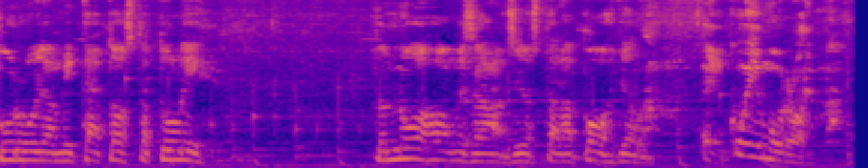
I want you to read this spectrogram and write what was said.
puruja, mitä tosta tuli tuon nuohoamisen ansiosta täällä pohjalla. Ei kuin imuroimaan.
